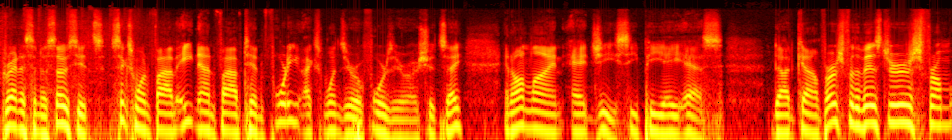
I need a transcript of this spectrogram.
Grannis and Associates, 615-895-1040, X1040, I should say, and online at gcpas.com. First for the visitors from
